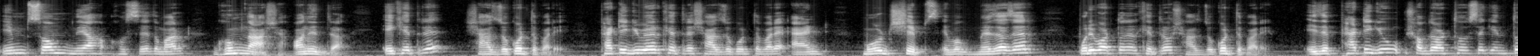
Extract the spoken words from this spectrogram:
ইমসোমনিয়া হচ্ছে তোমার ঘুম না আসা, অনিদ্রা। এই ক্ষেত্রে সাহায্য করতে পারে। ফ্যাটিগিউয়ের ক্ষেত্রে সাহায্য করতে পারে অ্যান্ড মুড শিপস এবং মেজাজের পরিবর্তনের ক্ষেত্রেও সাহায্য করতে পারে। এই যে ফ্যাটিগিউ শব্দের অর্থ হচ্ছে কিন্তু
